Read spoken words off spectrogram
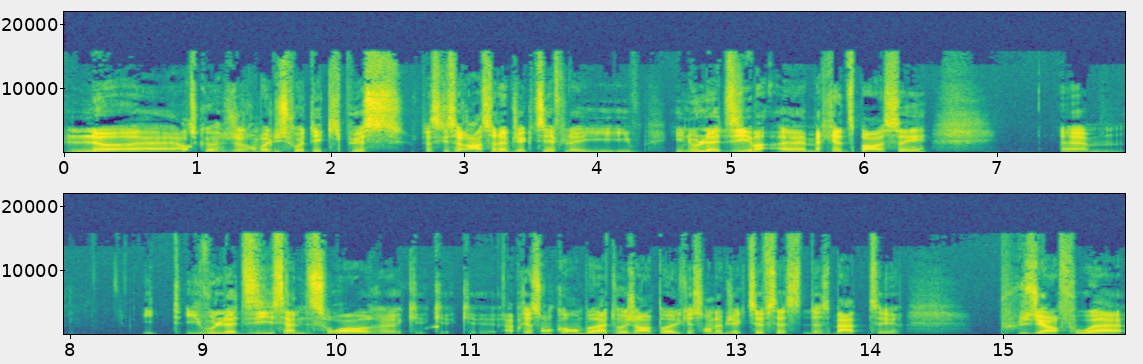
là, euh, en tout cas, on va lui souhaiter qu'il puisse, parce que c'est vraiment ça l'objectif. Il, nous l'a dit euh, mercredi passé. Euh, il, vous l'a dit samedi soir, après son combat à toi, Jean-Paul, que son objectif, c'est de se battre plusieurs fois,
